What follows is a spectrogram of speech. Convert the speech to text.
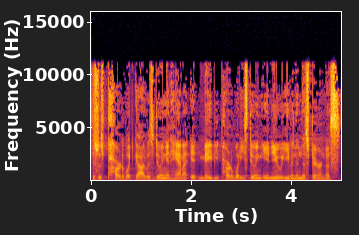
This was part of what God was doing in Hannah. It may be part of what He's doing in you, even in this barrenness.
